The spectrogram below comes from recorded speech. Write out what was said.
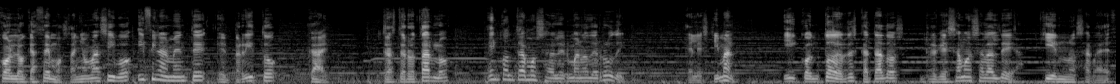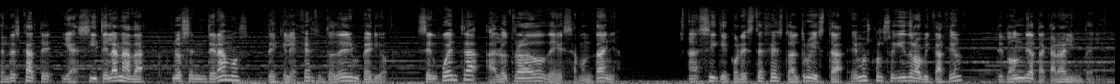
con lo que hacemos daño masivo y finalmente el perrito cae. Tras derrotarlo, encontramos al hermano de Rudy, el esquimal, y con todos rescatados regresamos a la aldea, quien nos agradece el rescate y así de la nada nos enteramos de que el ejército del imperio se encuentra al otro lado de esa montaña. Así que con este gesto altruista hemos conseguido la ubicación de dónde atacar al imperio.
